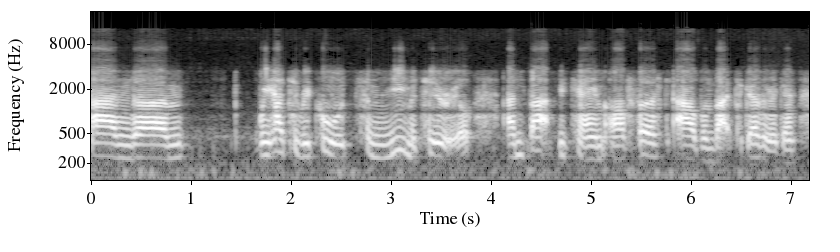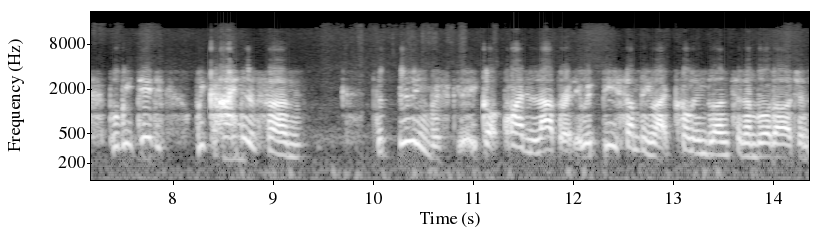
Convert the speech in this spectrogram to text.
and um, we had to record some new material, and that became our first album back together again. But we did, we kind of. Um, the billing was it got quite elaborate. It would be something like Colin Blunstone and Rod Argent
